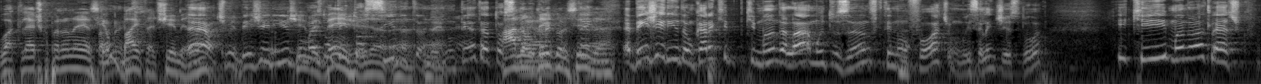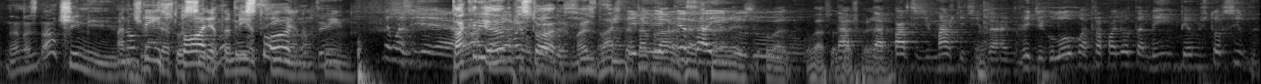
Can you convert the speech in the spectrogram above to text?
O Atlético Paranaense, Paranaense. que é um baita time, né? É, um time bem gerido, time mas não tem torcida é, também. É. Não tem até torcida. Ah, não tem torcida? Tem, é bem gerido, é um cara que, que manda lá há muitos anos, que tem mão forte, um excelente gestor e que manda no Atlético. Né? Mas não é um time. Mas não time tem história também, assim, história, né? Não tem. Não, mas, é, tá criando uma história. Mas... Ele, ele ter saído do, do, da, da, parte de marketing da Rede Globo atrapalhou também em termos de torcida.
